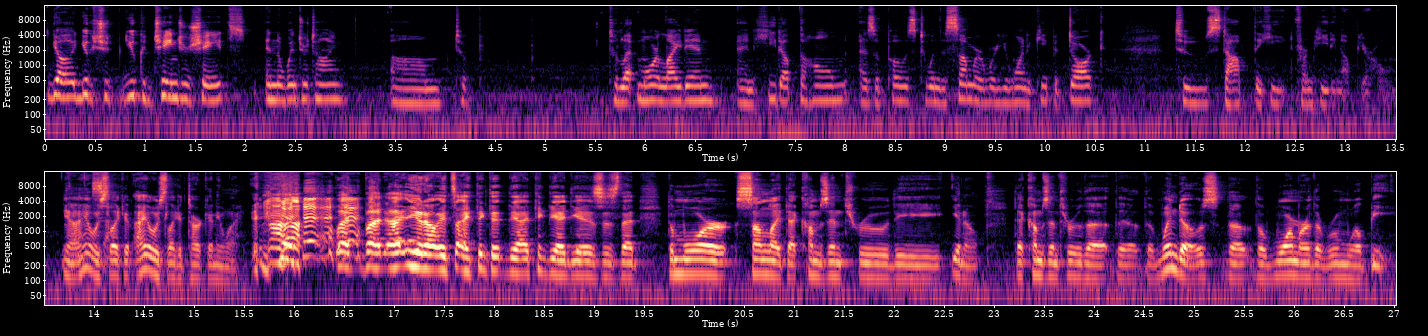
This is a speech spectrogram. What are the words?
Yeah, you should you could change your shades in the wintertime um, to to let more light in and heat up the home as opposed to in the summer where you want to keep it dark to stop the heat from heating up your home. Yeah, I always so. like it. I always like it dark anyway. but but uh, you know, it's. I think that the I think the idea is is that the more sunlight that comes in through the you know that comes in through the the, the windows, the the warmer the room will be.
